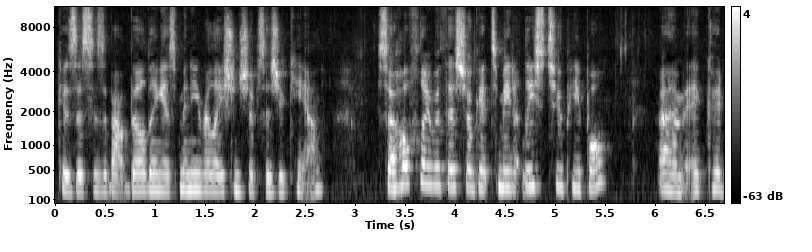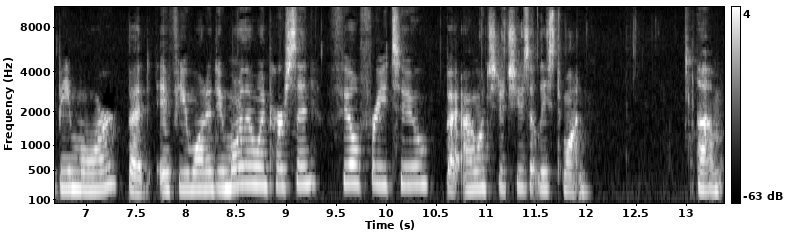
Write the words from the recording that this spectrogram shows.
because this is about building as many relationships as you can. So hopefully with this you'll get to meet at least two people. Um, it could be more, but if you want to do more than one person, feel free to, but I want you to choose at least one. Um,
